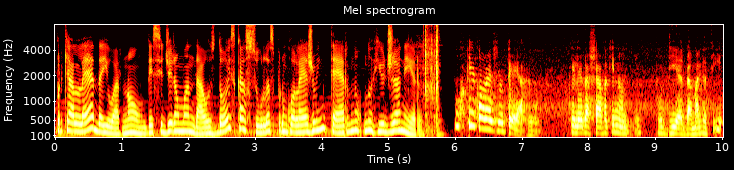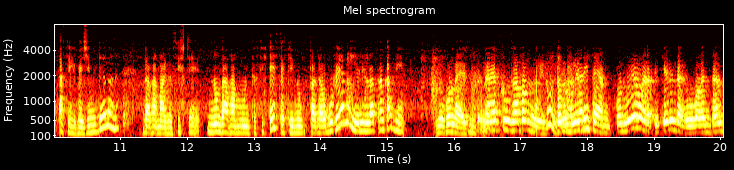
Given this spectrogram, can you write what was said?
Porque a Leda e o Arnon decidiram mandar os dois caçulas para um colégio interno no Rio de Janeiro. Por que colégio interno? Porque ele achava que não podia dar mais aquele regime dela, né? Dava mais assistência, não dava muita assistência aqui para dar o governo e ele lá trancadinho no colégio. Na época usava muito. Tudo, todo mundo era interno. Quando eu era pequeno, o colégio interno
